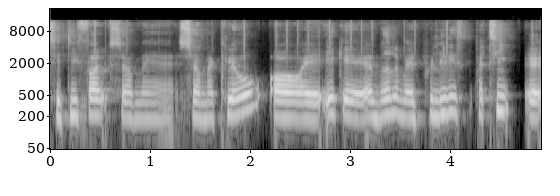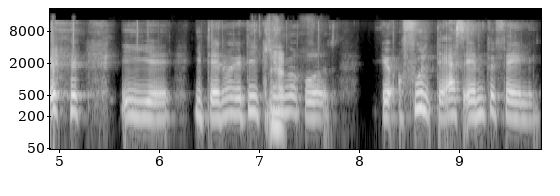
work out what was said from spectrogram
til de folk, som er, som er kloge og øh, ikke er medlem af et politisk parti øh, i, øh, i Danmark, og det er Klimarådet, øh, og fuldt deres anbefaling.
